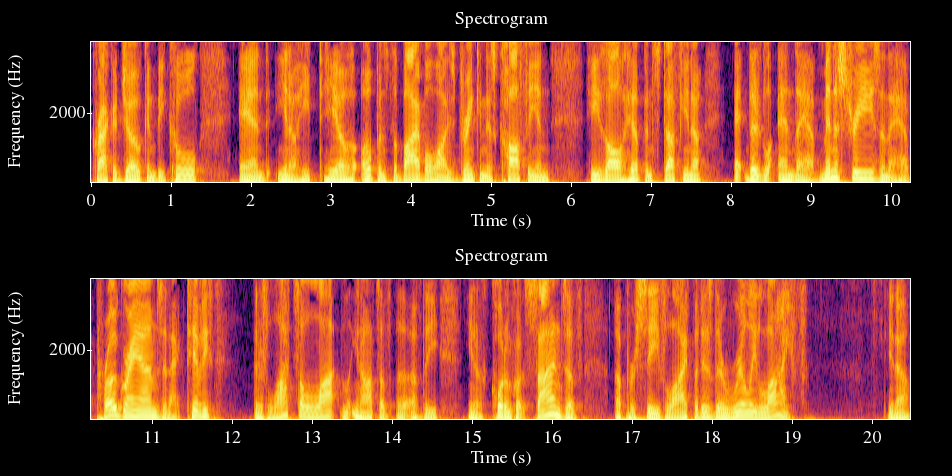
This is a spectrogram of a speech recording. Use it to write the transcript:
crack a joke and be cool and you know, he he opens the Bible while he's drinking his coffee and he's all hip and stuff, you know. And they have ministries and they have programs and activities. There's lots a lot, you know, lots of uh, of the, you know, quote unquote signs of a perceived life, but is there really life? You know?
